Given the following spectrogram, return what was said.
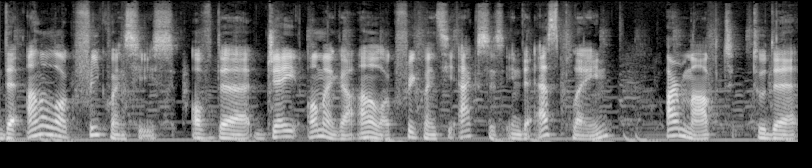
the analog frequencies of the j omega analog frequency axis in the S-plane are mapped to the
